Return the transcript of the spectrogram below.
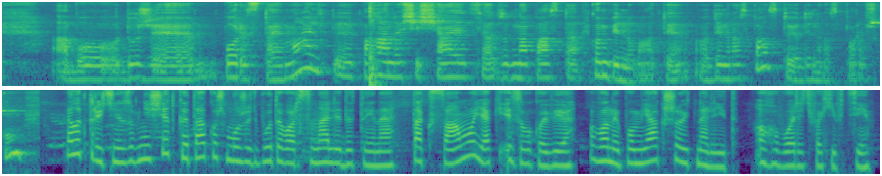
або дуже пориста емаль, е, погано очищається зубна паста, комбінувати один раз пастою, один раз порошком. Електричні зубні щітки також можуть бути в арсеналі дитини, так само як і звукові. Вони пом'якшують наліт, говорять фахівці.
